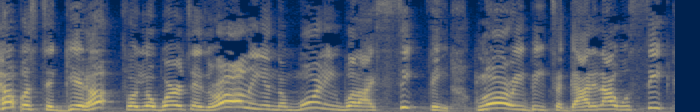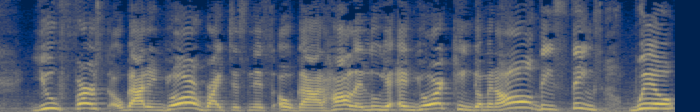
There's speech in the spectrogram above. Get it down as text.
Help us to get up, for your word says, Early in the morning will I seek thee. Glory be to God. And I will seek you first, oh God, in your righteousness, oh God, hallelujah, and your kingdom, and all these things will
